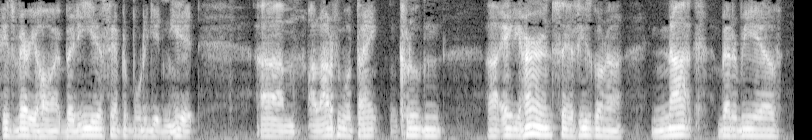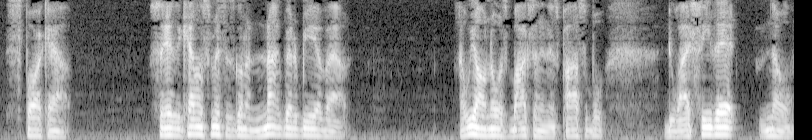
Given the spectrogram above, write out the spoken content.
Hits very hard, but he is susceptible to getting hit. Um, a lot of people think, including uh, Eddie Hearn, says he's going to knock Better Beterbiev spark out. Says that Callum Smith is going to knock Better Beterbiev out. Now, we all know it's boxing and it's possible. Do I see that? No,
